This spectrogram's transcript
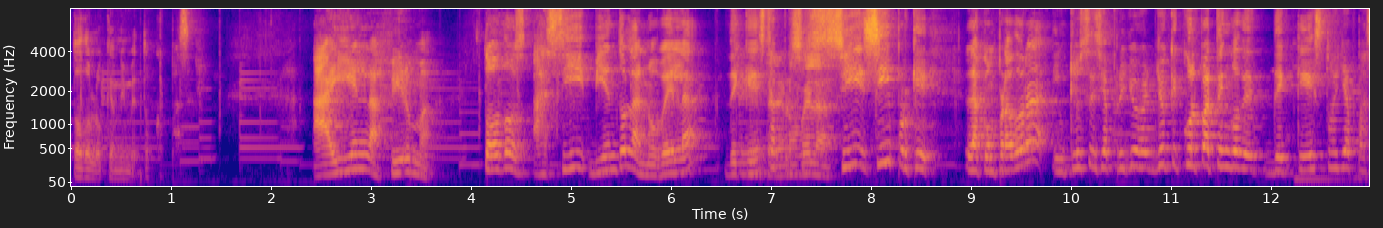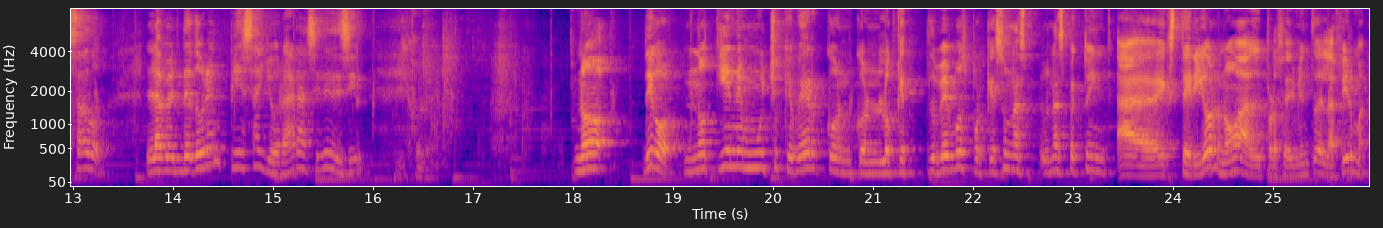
todo lo que a mí me tocó pasar. Ahí en la firma, todos así viendo la novela de Sí, que esta persona... Sí, sí, porque la compradora incluso decía, pero yo, yo qué culpa tengo de, que esto haya pasado. La vendedora empieza a llorar así de decir, Híjole. no, digo, no tiene mucho que ver con, con lo que vemos porque es un, un aspecto exterior, ¿no? Al procedimiento de la firma.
